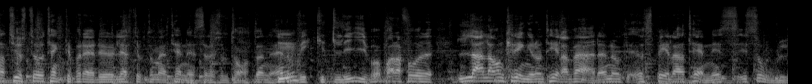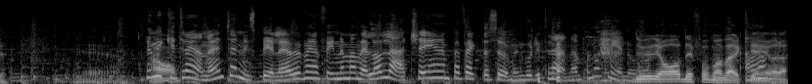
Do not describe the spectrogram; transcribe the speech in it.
satt just och tänkte på det, du läste upp de här tennisresultaten. Mm. Vilket liv att bara få lalla omkring runt hela världen och och spela tennis i sol. Hur mycket tränar en tennisspelare? När man väl har lärt sig den perfekta serven, går det att träna på något mer då? Du, ja, det får man verkligen göra.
